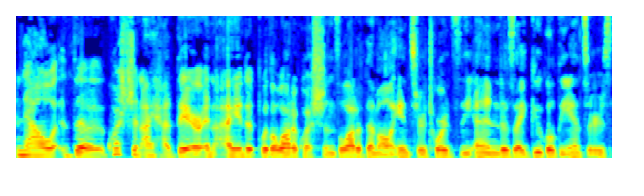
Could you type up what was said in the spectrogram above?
Now, the question I had there, and I end up with a lot of questions, a lot of them I'll answer towards the end as I Googled the answers.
